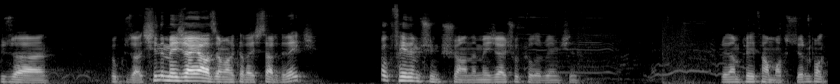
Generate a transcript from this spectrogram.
Güzel. Çok güzel. Şimdi Meca'yı alacağım arkadaşlar direkt. Çok fedim çünkü şu anda. Meca çok olur benim için. Kuleden plate almak istiyorum.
